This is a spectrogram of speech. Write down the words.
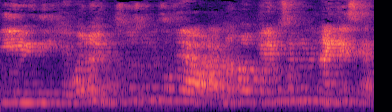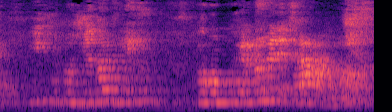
y dije, bueno, ¿y vosotros qué vais a hacer ahora? No, queremos abrir una iglesia. Y dije, pues yo también, como mujer no me dejaban, ¿no?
